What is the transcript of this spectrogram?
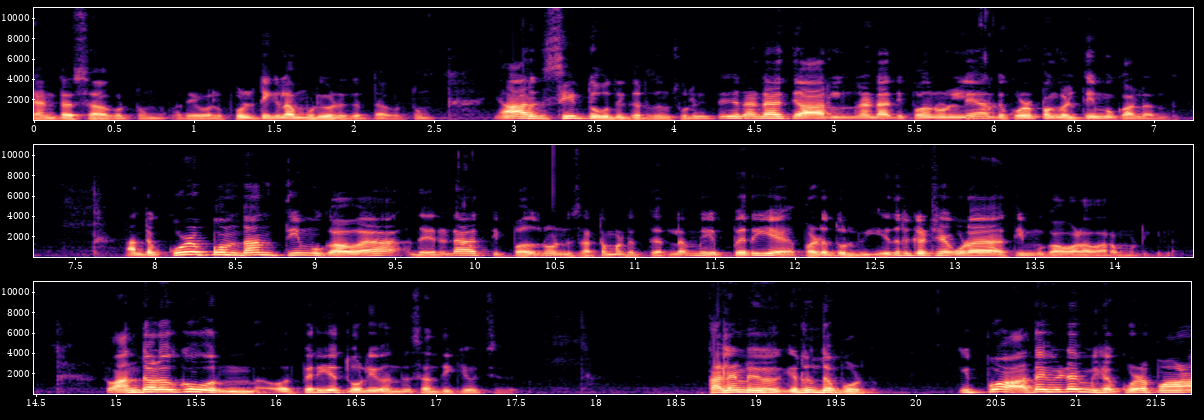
டெண்டர்ஸ் ஆகட்டும் அதே போல் பொலிட்டிக்கலாக முடிவெடுக்கிறதாகட்டும் யாருக்கு சீட்டு ஒதுக்கிறதுன்னு சொல்லிட்டு ரெண்டாயிரத்தி ஆறுலேருந்து ரெண்டாயிரத்தி பதினொன்றுலேயே அந்த குழப்பங்கள் திமுகவில் இருந்தது அந்த குழப்பம் தான் திமுகவை அந்த இரண்டாயிரத்தி பதினொன்று சட்டமன்ற தேர்தலில் மிகப்பெரிய படுதோல்வி. எதிர்க்கட்சியாக கூட திமுகவால் வர முடியல. ஸோ அந்த அளவுக்கு ஒரு ஒரு பெரிய தோல்வி வந்து சந்திக்க வச்சுது. கலைஞர் இருந்தபோது இப்போ அதை விட மிக குழப்பமான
